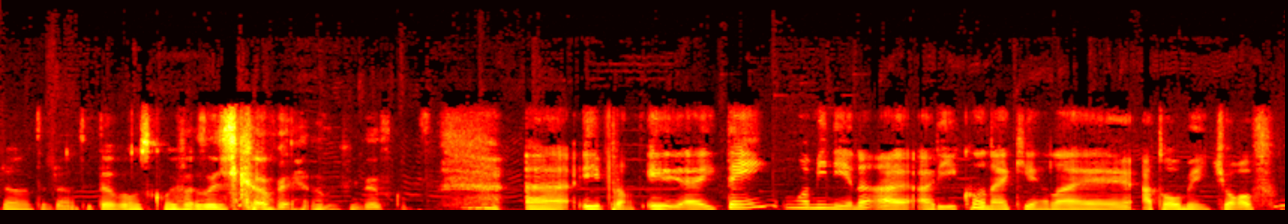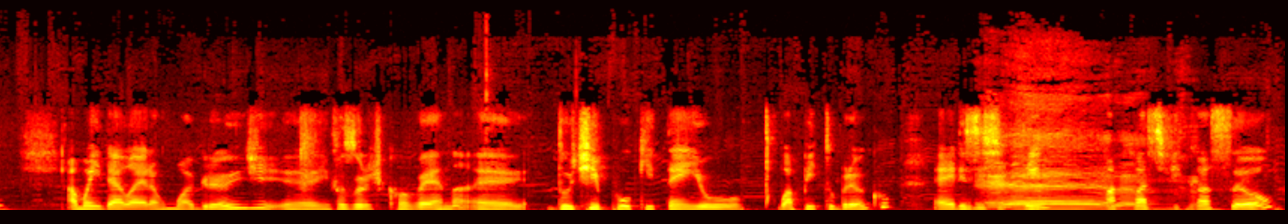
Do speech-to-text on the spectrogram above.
Pronto, pronto. Então vamos com invasores de caverna, no fim das contas. Ah, e pronto. E aí tem uma menina, a Ariko, né? Que ela é atualmente órfã. A mãe dela era uma grande é, invasora de caverna, é, do tipo que tem o, o apito branco. É, eles têm uma classificação.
